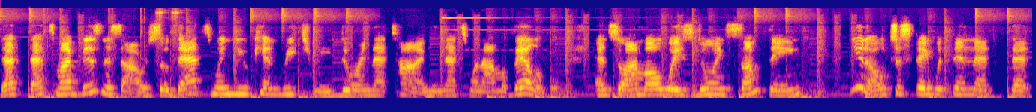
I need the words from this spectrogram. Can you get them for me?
that that's my business hours. So that's when you can reach me during that time, and that's when I'm available. And so I'm always doing something, you know, to stay within that that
